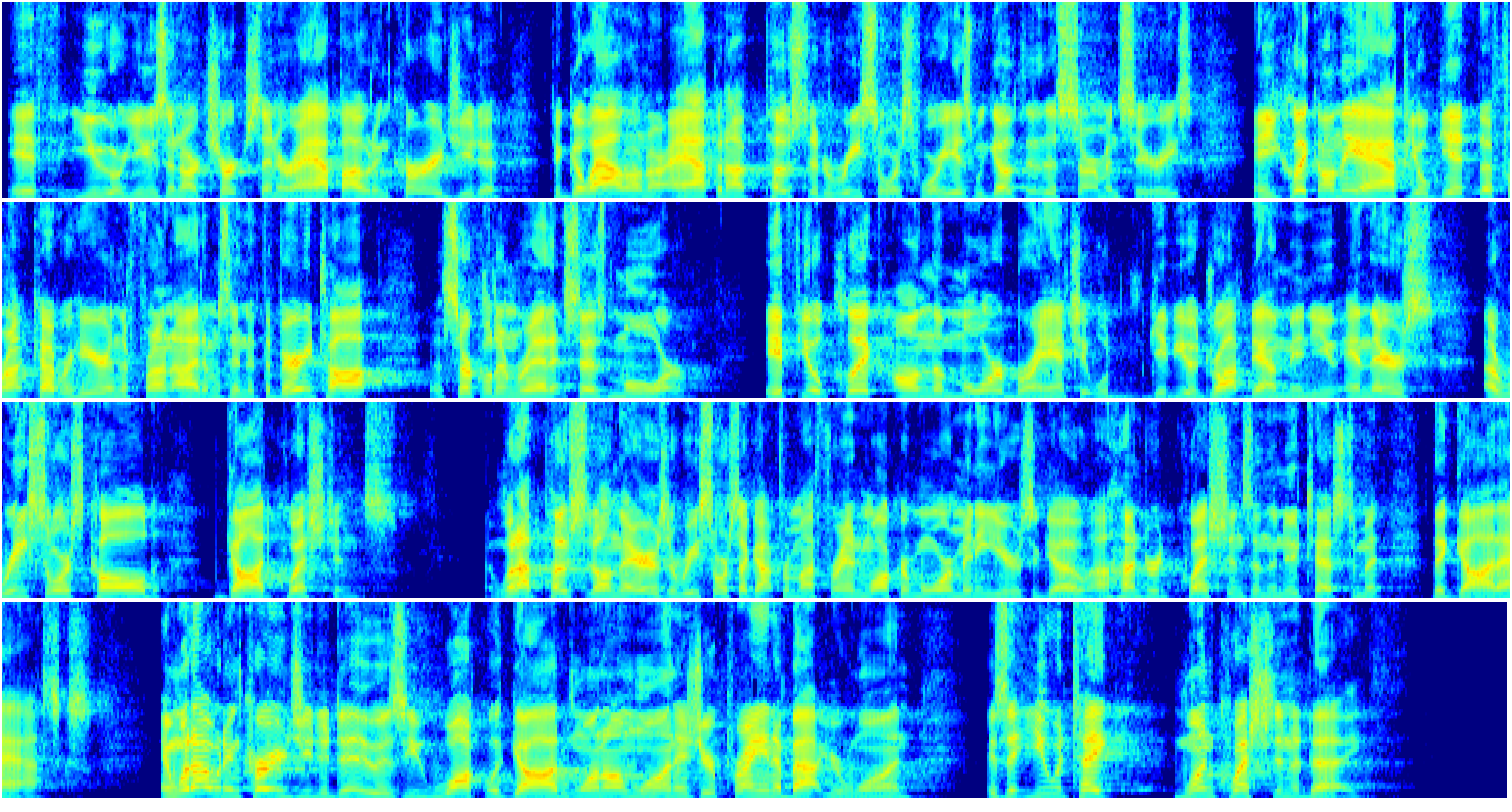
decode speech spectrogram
If you are using our Church Center app, I would encourage you to, to go out on our app, and I've posted a resource for you as we go through this sermon series. And you click on the app, you'll get the front cover here and the front items, and at the very top, uh, circled in red, it says More. If you'll click on the More branch, it will give you a drop down menu, and there's a resource called God Questions. What I've posted on there is a resource I got from my friend Walker Moore many years ago 100 questions in the New Testament that God asks. And what I would encourage you to do is you walk with God one on one as you're praying about your one, is that you would take one question a day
